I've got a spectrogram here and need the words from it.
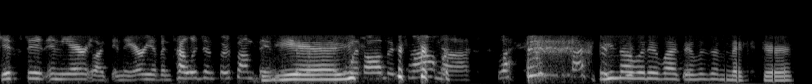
gifted in the area, like in the area of intelligence or something. Yeah. With all the trauma. you know what it was? It was a mixture.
